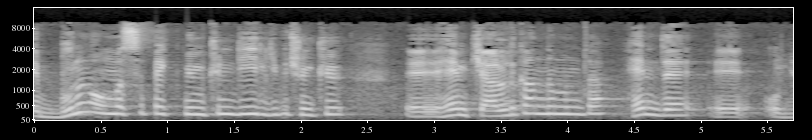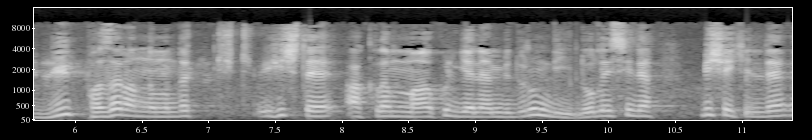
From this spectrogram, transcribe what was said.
E, bunun olması pek mümkün değil gibi çünkü e, hem karlılık anlamında hem de e, o büyük pazar anlamında hiç, hiç de akla makul gelen bir durum değil. Dolayısıyla bir şekilde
